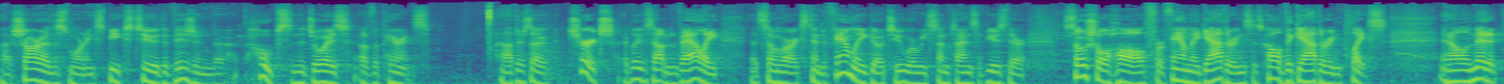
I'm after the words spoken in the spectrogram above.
uh, Shara this morning speaks to the vision, the hopes, and the joys of the parents. Uh, there's a church, I believe it's out in Valley, that some of our extended family go to, where we sometimes have used their social hall for family gatherings. It's called the Gathering Place. And I'll admit at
